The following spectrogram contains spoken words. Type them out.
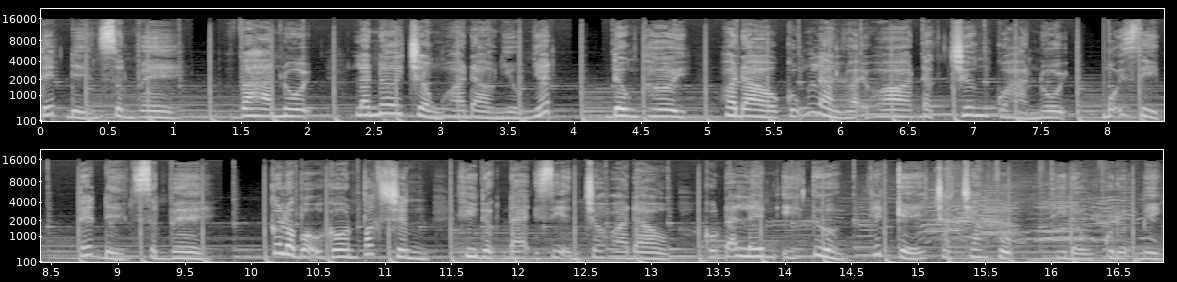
Tết đến xuân về. Và Hà Nội là nơi trồng hoa đào nhiều nhất. Đồng thời, hoa đào cũng là loại hoa đặc trưng của Hà Nội mỗi dịp Tết đến xuân về. Câu lạc bộ Gold Passion khi được đại diện cho hoa đào cũng đã lên ý tưởng thiết kế cho trang phục thi đấu của đội mình.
